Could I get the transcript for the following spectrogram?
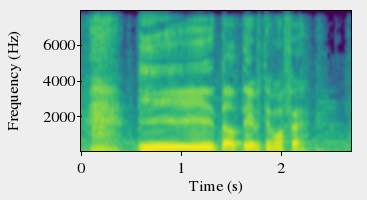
E. Não, teve, teve uma fé.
